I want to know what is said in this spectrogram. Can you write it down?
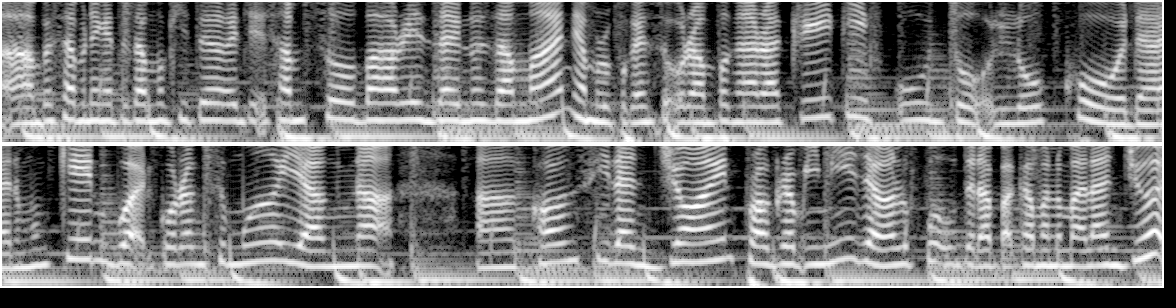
uh, bersama dengan tetamu kita Encik Samsul Baharin Zainul Zaman yang merupakan seorang pengarah kreatif untuk Loko. Dan mungkin buat korang semua yang nak uh, kongsi dan join program ini jangan lupa untuk dapatkan maklumat lanjut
